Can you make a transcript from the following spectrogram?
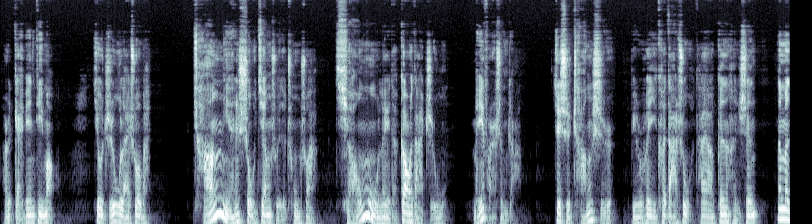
而改变地貌。就植物来说吧，常年受江水的冲刷，乔木类的高大植物没法生长，这是常识。比如说一棵大树，它要根很深，那么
